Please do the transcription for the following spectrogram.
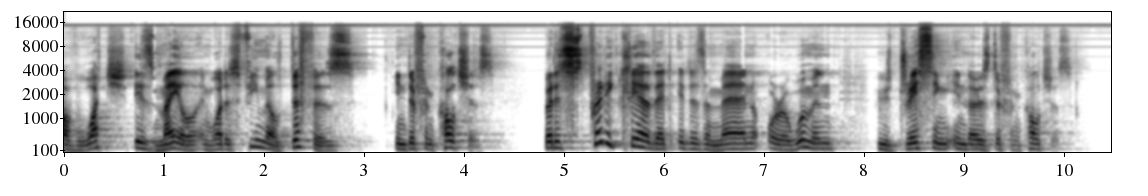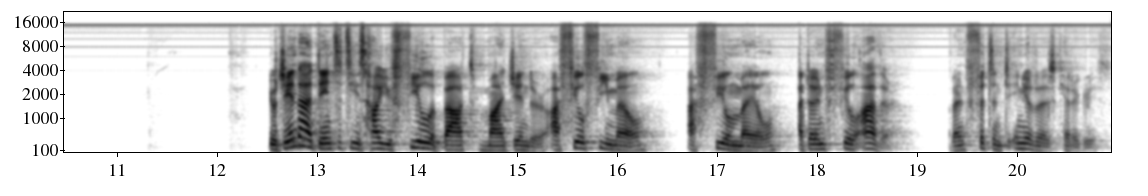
of what is male and what is female differs in different cultures. But it's pretty clear that it is a man or a woman who's dressing in those different cultures. Your gender identity is how you feel about my gender. I feel female, I feel male, I don't feel either. I don't fit into any of those categories.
